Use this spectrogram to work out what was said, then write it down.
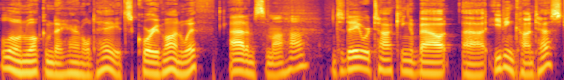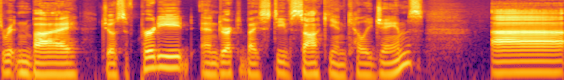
Hello and welcome to Harold Hey. It's Corey Vaughn with. Adam Samaha. And today we're talking about uh, Eating Contest, written by Joseph Purdy and directed by Steve Socki and Kelly James. Uh,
